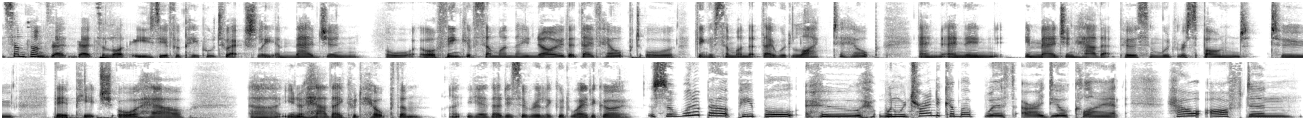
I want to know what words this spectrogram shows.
sometimes that that's a lot easier for people to actually imagine or, or think of someone they know that they've helped or think of someone that they would like to help and, and then imagine how that person would respond to their pitch or how, uh, you know, how they could help them. Uh, yeah, that is a really good way to go. So what about people who, when we're trying to come up with our ideal client, how often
